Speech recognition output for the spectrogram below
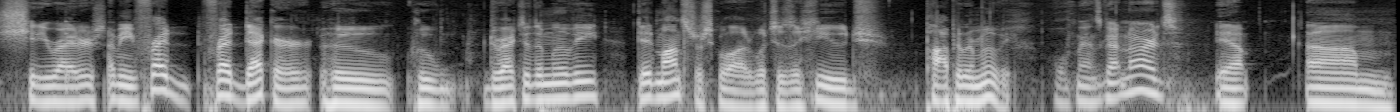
shitty writers. I mean, Fred Fred Dekker, who who directed the movie, did Monster Squad, which is a huge popular movie. Wolfman's got nards. Yeah. Um,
